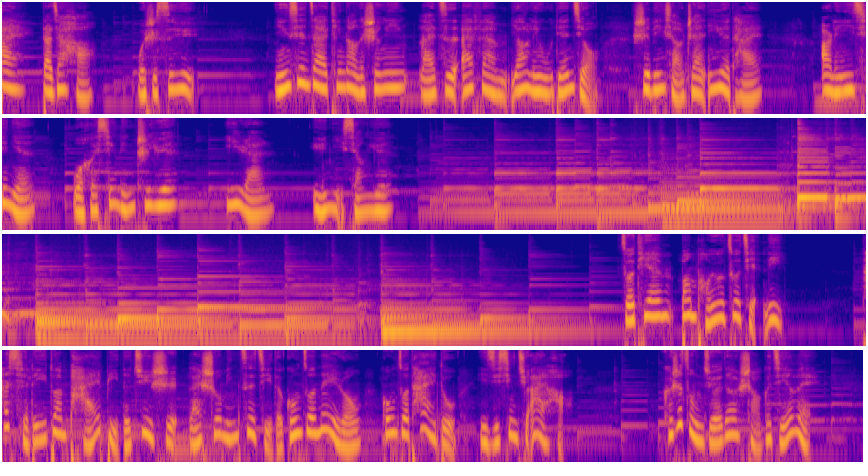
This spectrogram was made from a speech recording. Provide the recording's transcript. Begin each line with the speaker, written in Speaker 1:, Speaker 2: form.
Speaker 1: 嗨，大家好，我是思玉。您现在听到的声音来自 FM 幺零五点九士兵小站音乐台。二零一七年，我和心灵之约依然与你相约。昨天帮朋友做简历，他写了一段排比的句式来说明自己的工作内容、工作态度以及兴趣爱好，可是总觉得少个结尾，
